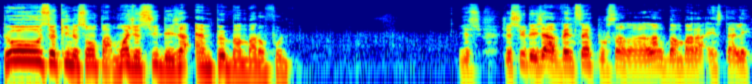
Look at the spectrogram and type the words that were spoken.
tous ceux qui ne sont pas, moi je suis déjà un peu bambarophone. Je suis, déjà à 25% dans la langue bambara installée.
